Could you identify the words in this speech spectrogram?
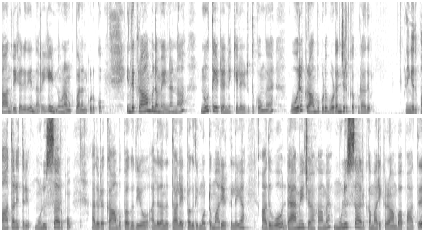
தாந்திரிக ரீதியாக நிறைய இன்னும் நமக்கு பலன் கொடுக்கும். இந்த கிராம்பு நம்ம என்னென்னா நூற்றி எட்டு எண்ணிக்கையில் எடுத்துக்கோங்க. ஒரு கிராம்பு கூட உடஞ்சிருக்கக்கூடாது. நீங்கள் இது பார்த்தாலே தெரியும். முழுசாக இருக்கும். அதோட காம்பு பகுதியோ அல்லது அந்த தலைப்பகுதி மொட்டு மாதிரி இருக்கு இல்லையா? அதுவோ டேமேஜ் ஆகாமல் முழுசாக இருக்க மாதிரி கிராம்பாக பார்த்து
